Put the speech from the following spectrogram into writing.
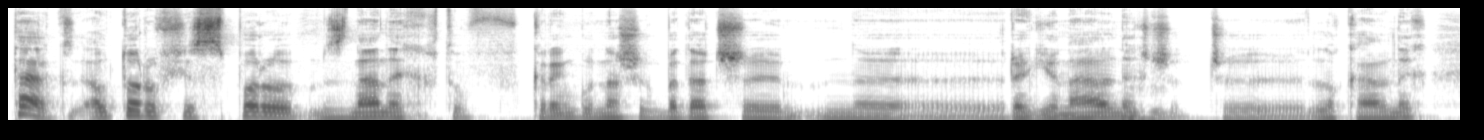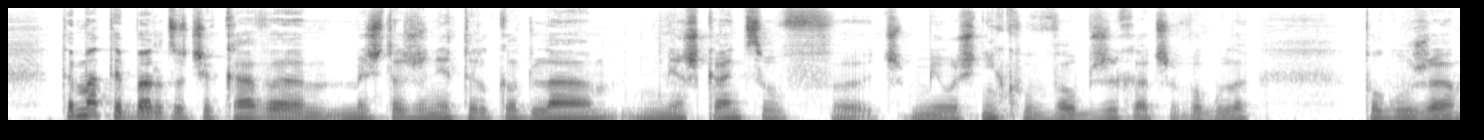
tak, autorów jest sporo znanych tu w kręgu naszych badaczy regionalnych czy, czy lokalnych. Tematy bardzo ciekawe. Myślę, że nie tylko dla mieszkańców czy miłośników Wałbrzycha, czy w ogóle Pogórza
